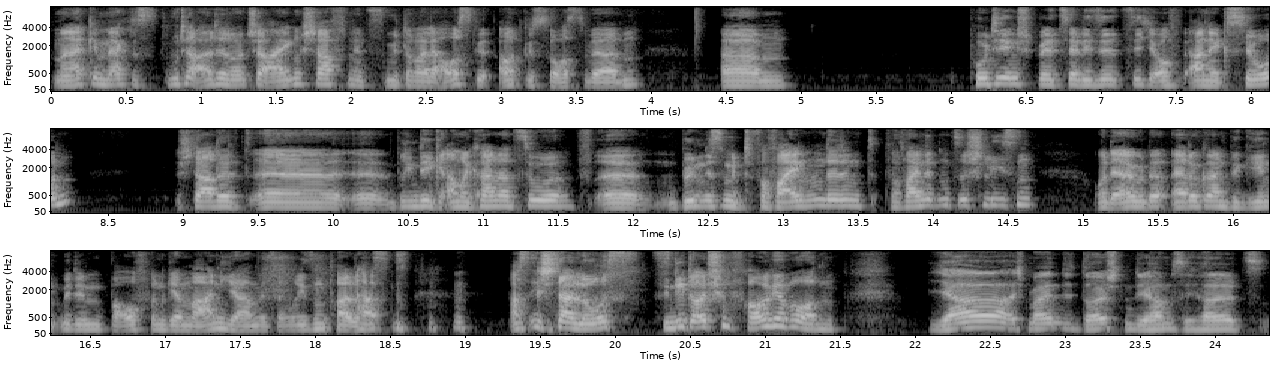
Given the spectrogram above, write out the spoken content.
man hat gemerkt, dass gute alte deutsche Eigenschaften jetzt mittlerweile outgesourced werden. Ähm, Putin spezialisiert sich auf Annexion, startet, äh, äh, bringt die Amerikaner dazu, äh, Bündnis mit Verfeindeten, Verfeindeten zu schließen. Und Erdogan beginnt mit dem Bau von Germania mit seinem Riesenpalast. Was ist da los? Sind die Deutschen faul geworden? Ja, ich meine, die Deutschen, die haben sich halt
